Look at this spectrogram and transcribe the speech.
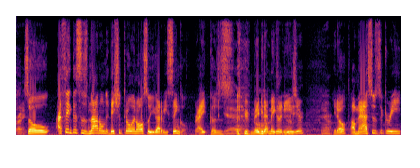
Right. So I think this is not only they should throw in also you got to be single, right? Because Yeah. maybe Oh, that makes it yeah. easier. Yeah. You know, a master's degree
